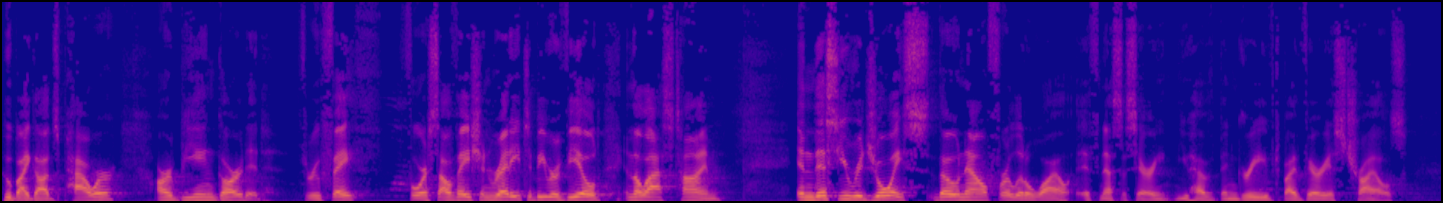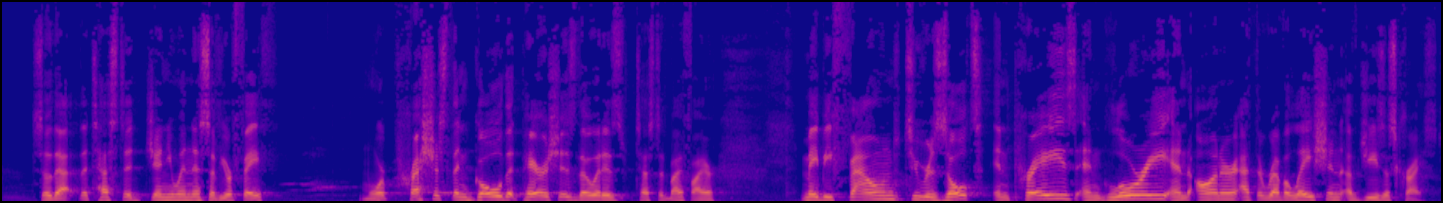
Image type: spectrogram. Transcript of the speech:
who by God's power are being guarded through faith for salvation ready to be revealed in the last time. In this you rejoice, though now for a little while, if necessary, you have been grieved by various trials, so that the tested genuineness of your faith, more precious than gold that perishes, though it is tested by fire, may be found to result in praise and glory and honor at the revelation of Jesus Christ.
